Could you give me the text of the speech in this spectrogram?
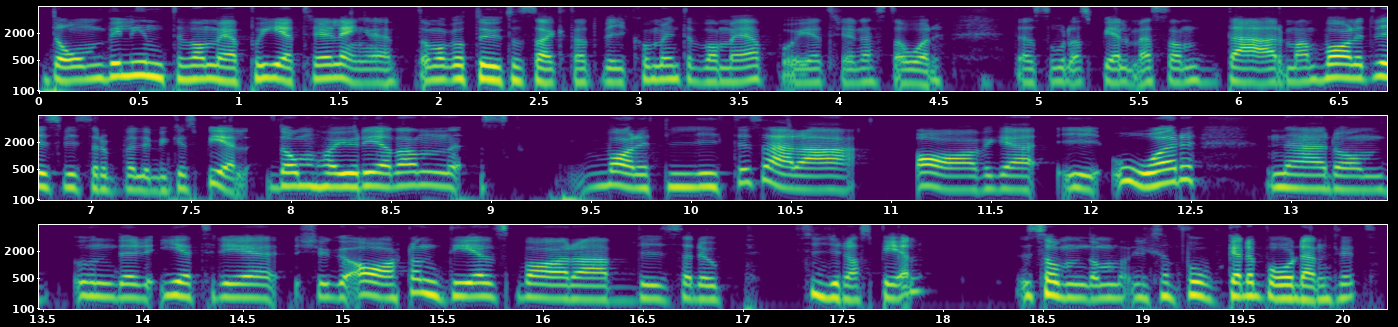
De vill inte vara med på E3 längre. De har gått ut och sagt att vi kommer inte vara med på E3 nästa år, den stora spelmässan där man vanligtvis visar upp väldigt mycket spel. De har ju redan varit lite så här äh, aviga i år när de under E3 2018 dels bara visade upp fyra spel som de liksom fokade på ordentligt.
